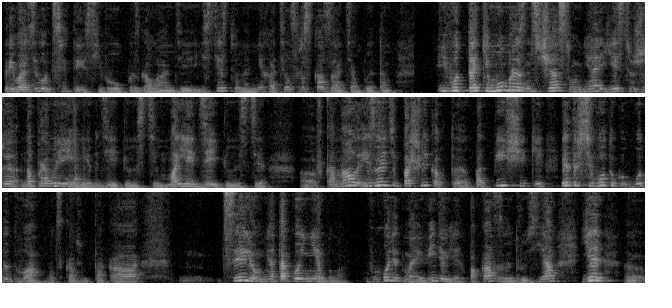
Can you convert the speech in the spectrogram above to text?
привозила цветы из Европы, из Голландии. Естественно, мне хотелось рассказать об этом. И вот таким образом сейчас у меня есть уже направление в деятельности, моей деятельности э, в канал. И, знаете, пошли как-то подписчики. Это всего только года два, вот скажем так. А цели у меня такой не было. Выходят мои видео, я их показываю друзьям. Я э,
